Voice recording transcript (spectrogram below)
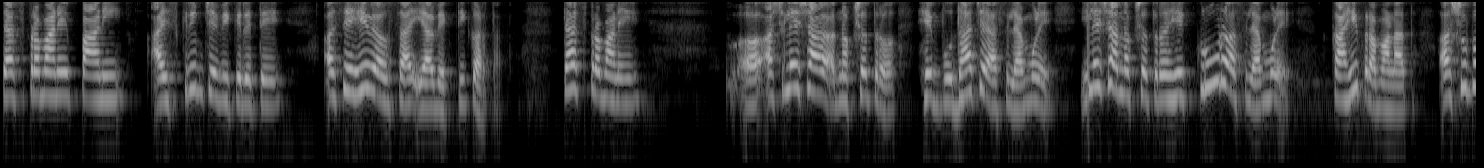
त्याचप्रमाणे पाणी आईस्क्रीमचे विक्रेते असेही व्यवसाय या व्यक्ती करतात. त्याचप्रमाणे अश्लेषा नक्षत्र हे बुधाचे असल्यामुळे इलेषा नक्षत्र हे क्रूर असल्यामुळे काही प्रमाणात अशुभ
